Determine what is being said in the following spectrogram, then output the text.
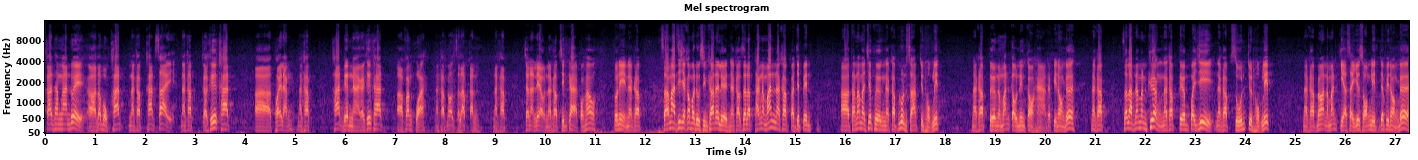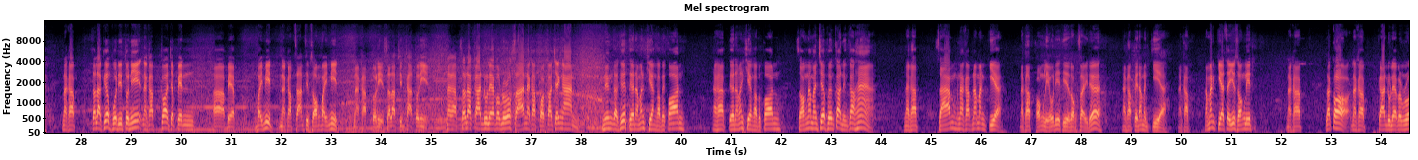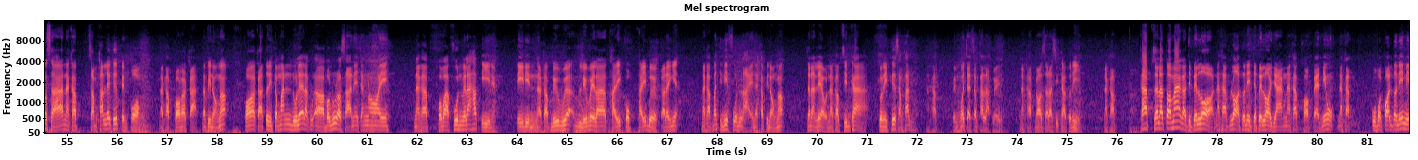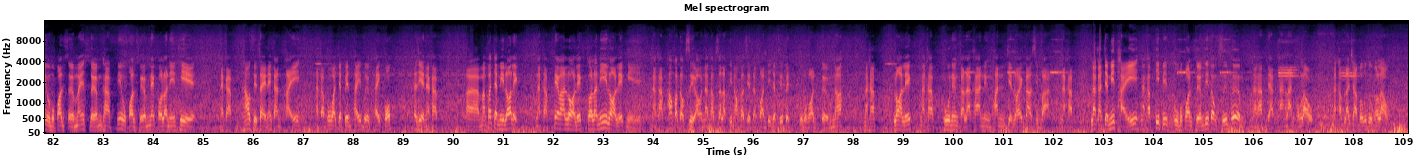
การทำงานด้วยระบบคัดนะครับคัดไส้นะครับก็คือคัดถอยหลังนะครับคัดเดินหน้าก็คือคัดฝั่งขวานะครับเนาะสลับกันนะครับ ฉะนั้นแล้วนะครับสินค้าของเขาตัวนี้นะครับสามารถที่จะเข้ามาดูสินค้าได้เลยนะครับสำหรับถังน้ำมันนะครับก็จะเป็นถังน้ำมันเชื้อเพลิงนะครับรุ่น 3.6 ลิตรนะครับเติมน้ำมันเก่าหนึ่งเก่าหาได้พี่น้องเด้อนะครับสำหรับน้ำมันเครื่องนะครับเติมไปที่นะครับ0.6 ลิตรนะครับเนาะน้ำมันเกียร์ใส่อยู่2ลิตรเด้อพี่น้องเด้อนะครับสำหรับเครื่องพวดีตัวนี้นะครับก็จะเป็นแบบใบมีดนะครับ32 ใบมีดนะครับตัวนี้สำหรับสินค้าตัวนี้นะครับสำหรับการดูแลบำรุงรักษานะครับก่อนการใช้งาน หนึ่งก็คือเตือนน้ำมันเคียงเข้าไปก่อนนะครับเตือนน้ำมันเคียงกับไปก่อนสองน้ำมันเชื้อเพลิง9195นะครับสามนะครับน้ำมันเกียร์นะครับของเหลวที่ที่จะต้องใส่เด้อนะครับเป็นน้ำมันเกียร์นะครับน้ำมันเกียร์ใส่อยู่2ลิตรนะครับแล้วก็นะครับการดูแลบำรุงรักษานะครับสำคัญเลยคือเป็นกองนะครับกองอากาศนะพี่น้องเนาะกองอากาศตัวนี้ต้องมันดูแลรักบำรุงรักษาเนี่ยจังน้อยนะครับเพราะว่าฝุ่นเวลาเขาตีเนี่ยตีดินนะครับหรือเวหรือเวลาไถกบไถเบิกอะไรเงี้ย นะครับมันจะมีฝุ่นหลายนะครับพี่น้องเนาะฉะนั้นแล้วนะครับสินค้าตัวนี้คือสำคัญนะครับเป็นหัวใจสำคัญหลักเลยนะครับนอกสำหรับสินค้าตัวนี้นะครับครับสำหรับต่อมาก็จะเป็นล้อนะครับล้อตัวนี้จะเป็นล้อยางนะครับขอบ 8 นิ้วนะครับอุปกรณ์ตัวนี้มีอุปกรณ์เสริมไหมเสริมครับมีอุปกรณ์เสริมในกรณีที่นะครับเฮาเสียใส่ในการไถนะครับเพราะว่าจะเป็นไถเบิกไถกบนั่นเองนะครับอ่ามันก็จะมีล้อเหล็ก นะครับแต่ว่าหล้อเล็กกรณีหล้อเล็กนี่นะครับเฮาก็ต้องซื้อเอานะครับสำหรับพี่น้องเกษตรกรที่จะซื้อเป็นอุปกรณ์เสริมเนาะนะครับล้อเล็กนะครับคู่หนึ่งกับราคา 1,790 บาทนะครับแล้วก็จะมีไถนะครับที่เป็นอุปกรณ์เสริมที่ต้องซื้อเพิ่มนะครับจากทางร้านของเรานะครับราชาพระพุทธของเรา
